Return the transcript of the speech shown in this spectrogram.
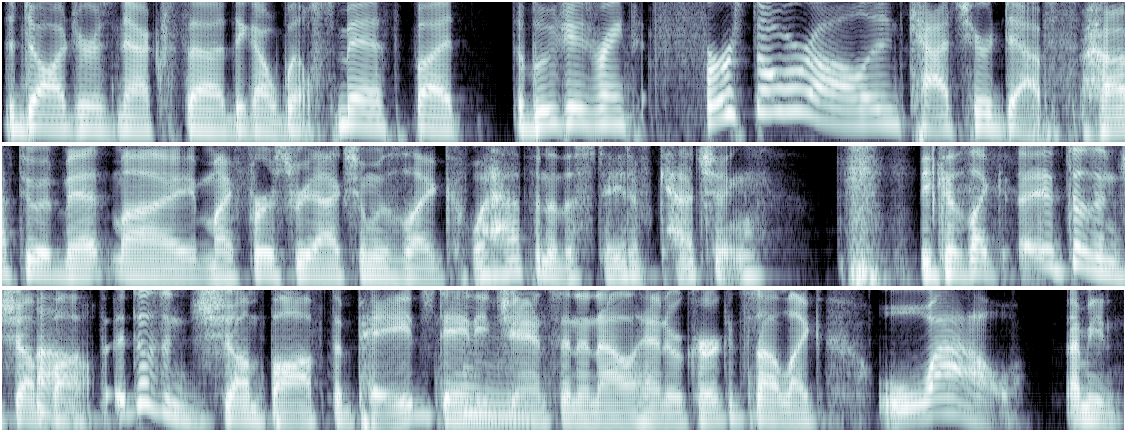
The Dodgers next, uh, they got Will Smith, but the Blue Jays ranked first overall in catcher depth. Have to admit, my my first reaction was like, "What happened to the state of catching?" Because like it doesn't jump oh. off it doesn't jump off the page danny mm. jansen and alejandro kirk it's not like wow I mean,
